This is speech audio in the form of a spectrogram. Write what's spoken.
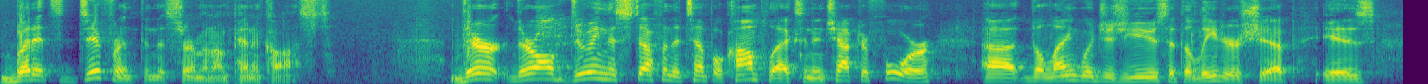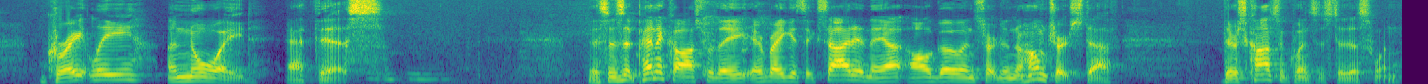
But it's different than the Sermon on Pentecost. They're, they're all doing this stuff in the temple complex, and in chapter 4, uh, the language is used that the leadership is greatly annoyed at this. This isn't Pentecost where they, everybody gets excited and they all go and start doing their home church stuff. There's consequences to this one.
